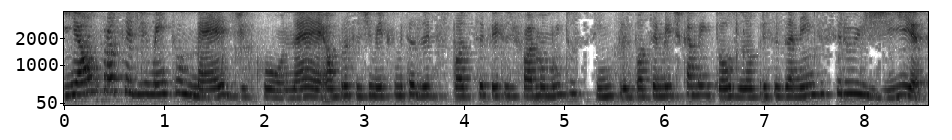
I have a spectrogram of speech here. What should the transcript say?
E é um procedimento médico, né? É um procedimento que muitas vezes pode ser feito de forma muito simples, pode ser medicamentoso, não precisa nem de cirurgia.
